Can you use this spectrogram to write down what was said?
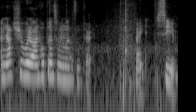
I'm not sure what I on. Hopefully on something less than fair. Right. See you.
